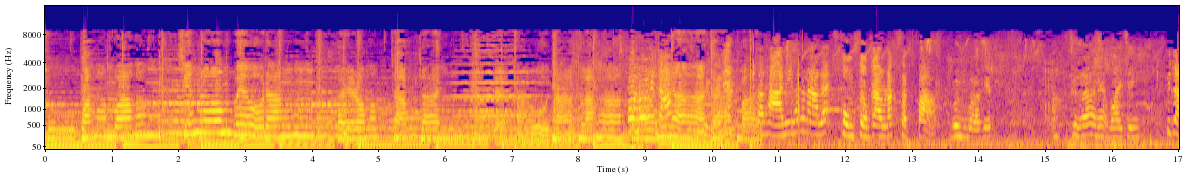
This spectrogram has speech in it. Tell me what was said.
สู่ความหวังเสียงร้องแววดังไพเราะจับใจ แต่เอาจากลาโทษนะพี่จ๊ะไม่น่าถึงแล้วเนี่ยจากไปสถานีพัฒนาและส่งเสริมการรักสัตว์ป่า บึงบรเพชรอะถึงแล้วเนี่ยไวจริง พี่จ้า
